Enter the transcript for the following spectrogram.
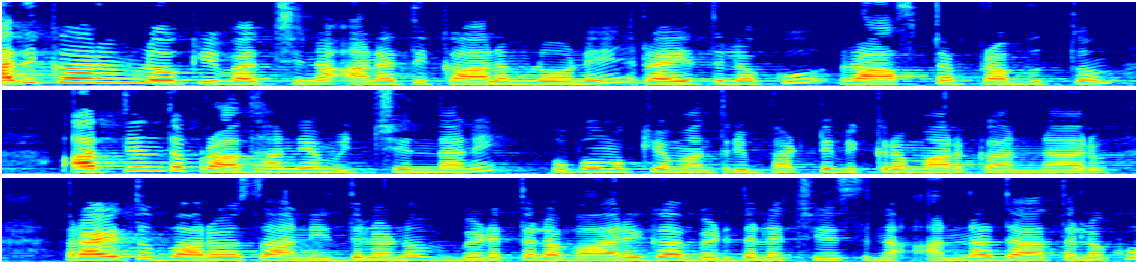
అధికారంలోకి వచ్చిన అనతి కాలంలోనే రైతులకు రాష్ట్ర ప్రభుత్వం అత్యంత ప్రాధాన్యం ఇచ్చిందని ఉప ముఖ్యమంత్రి భట్టి విక్రమార్క అన్నారు. రైతు భరోసా నిధులను విడతల వారీగా విడుదల చేసిన అన్నదాతలకు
